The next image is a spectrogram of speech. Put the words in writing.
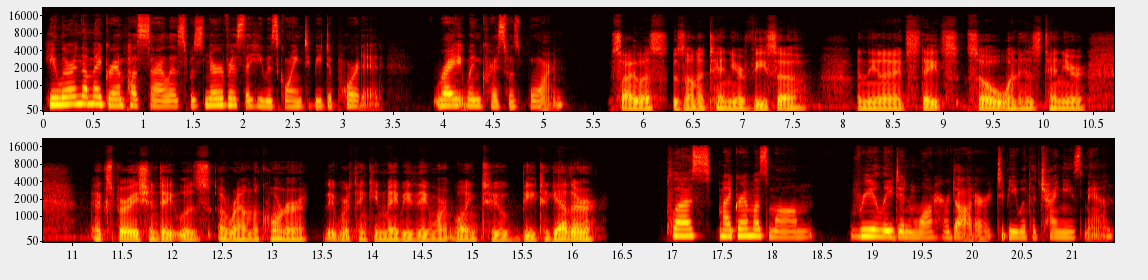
He learned that my grandpa Silas was nervous that he was going to be deported, right when Chris was born. Silas was on a 10 year visa in the United States, so when his 10 year expiration date was around the corner, they were thinking maybe they weren't going to be together. Plus, my grandma's mom really didn't want her daughter to be with a Chinese man.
